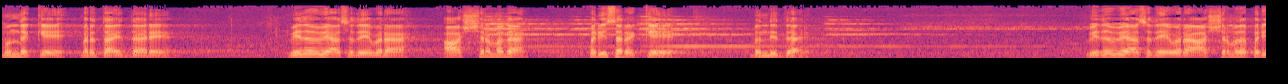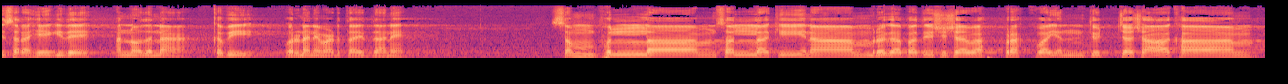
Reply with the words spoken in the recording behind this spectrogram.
ಮುಂದಕ್ಕೆ ಬರ್ತಾ ಇದ್ದಾರೆ. ವೇದವ್ಯಾಸ ದೇವರ ಆಶ್ರಮದ ಪರಿಸರಕ್ಕೆ ಬಂದಿದ್ದಾರೆ. ವೇದವ್ಯಾಸ ದೇವರ ಆಶ್ರಮದ ಪರಿಸರ ಹೇಗಿದೆ ಅನ್ನೋದನ್ನು ಕವಿ ವರ್ಣನೆ ಮಾಡ್ತಾ ಇದ್ದಾನೆ. ಸಂಫುಲ್ಲಾಂ ಸಲ್ಲಕೀನಾಂ ಮೃಗಪತಿ ಶಿಶವ ಪ್ರಹ್ವಯಂತ್ಯುಚ್ಚ ಶಾಖಾಂ.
